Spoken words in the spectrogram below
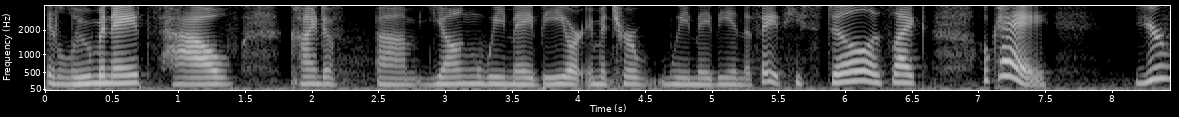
illuminates how kind of um, young we may be or immature we may be in the faith he still is like okay you're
